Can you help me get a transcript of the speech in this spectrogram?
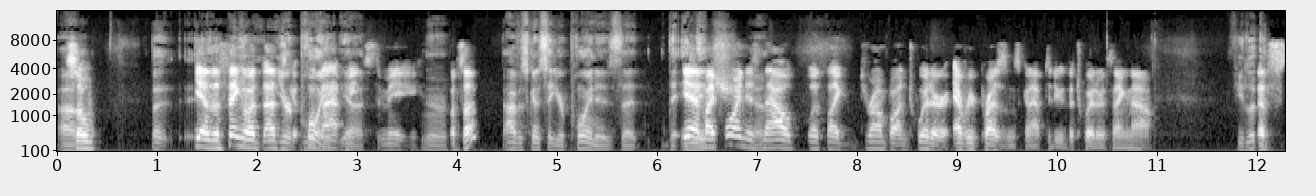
um, so but yeah, the thing what that's your what point, that yeah. means to me. Yeah. What's up? I was gonna say your point is that the Yeah, my point is yeah. now with like Trump on Twitter, every president's gonna have to do the Twitter thing now. if you look at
